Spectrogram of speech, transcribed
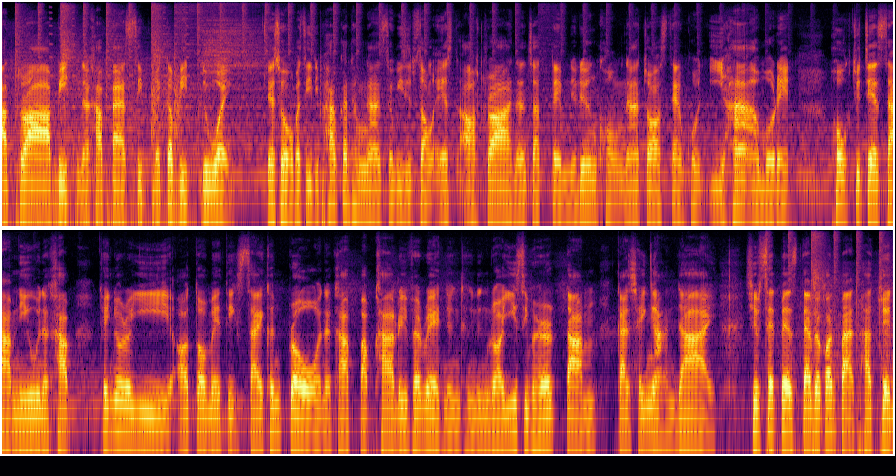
อัตราบิตนะครับ 80 เมกะบิตด้วย ในส่วนของประสิทธิภาพการทำงาน CV12S Ultra นั้นจัดเต็มในเรื่องของหน้าจอแสดงผล E5 AMOLED 6.73 นิ้วนะครับ เทคโนโลยี Automatic Cycle Pro นะครับ ปรับค่า refresh rate 1ถึง120 Hz ตามการใช้งานได้ ชิปเซตเป็น Snapdragon 8 Plus Gen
